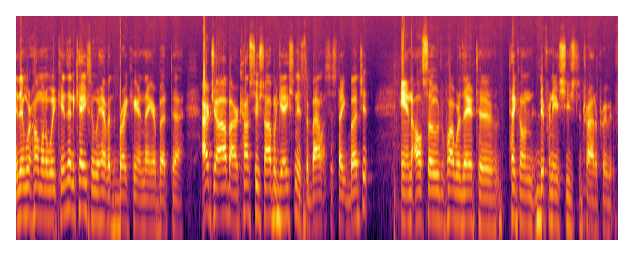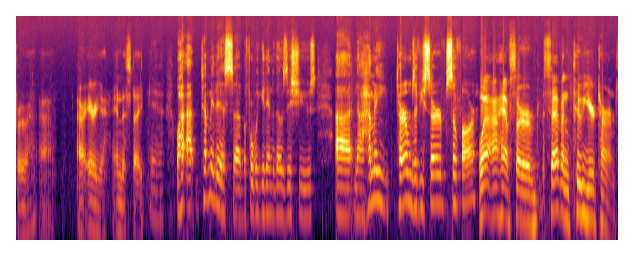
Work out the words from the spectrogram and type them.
And then we're home on the weekends, and occasionally we have a break here and there. But uh, our job, our constitutional obligation is to balance the state budget, and also while we're there to take on different issues to try to prove it for uh, our area and the state. Yeah. Well, I, tell me this uh, before we get into those issues. Uh, now, how many terms have you served so far? Well, I have served seven two-year terms.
